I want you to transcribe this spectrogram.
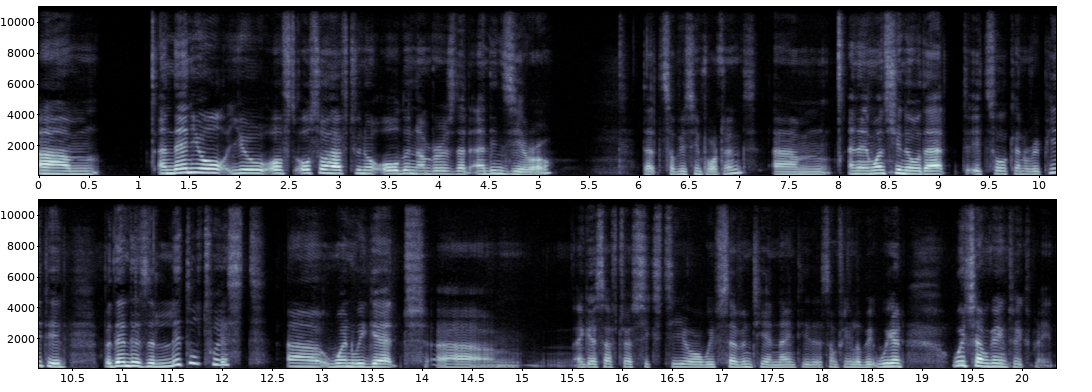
Um, and then you'll you also have to know all the numbers that end in zero. That's obviously important. Um, and then once you know that, it's all kind of repeated. But then there's a little twist uh, when we get, um, I guess, after 60 or with 70 and 90, there's something a little bit weird, which I'm going to explain.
